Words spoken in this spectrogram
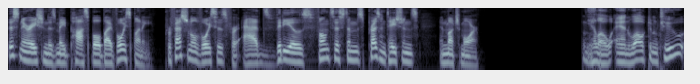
This narration is made possible by Voice Bunny, professional voices for ads, videos, phone systems, presentations, and much more. Hello, and welcome to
